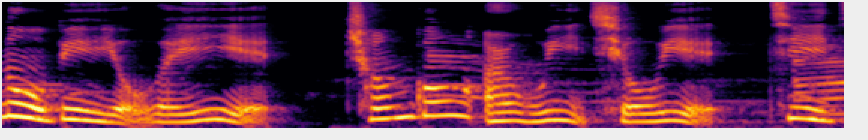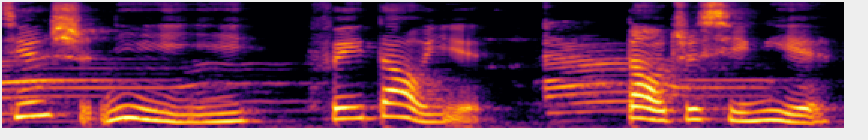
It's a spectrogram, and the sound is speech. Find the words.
怒必有为也，成功而无以求也，即坚使逆矣，非道也。道之行也，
